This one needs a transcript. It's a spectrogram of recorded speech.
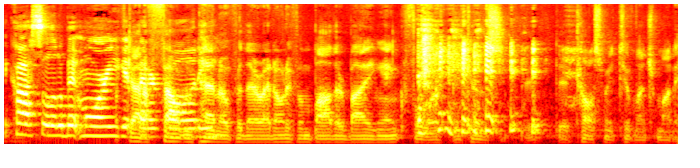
it costs a little bit more you get Got better a fountain quality pen over there. I don't even bother buying ink for it because it, it costs me too much money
